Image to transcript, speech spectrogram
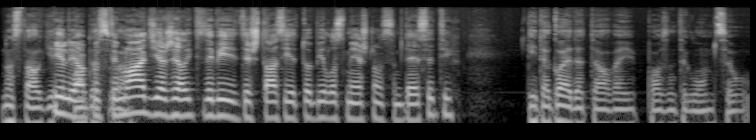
nostalgije. Ili ako ste sva... mlađi, a želite da vidite šta si je to bilo smešno 80-ih. I da gledate ovaj poznate glumce u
